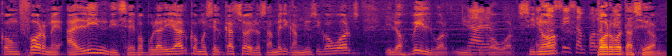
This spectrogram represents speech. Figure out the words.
conforme al índice de popularidad, como es el caso de los American Music Awards y los Billboard Music Claro. Awards, sino sí por votación.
